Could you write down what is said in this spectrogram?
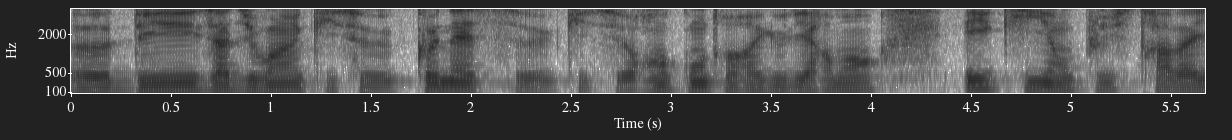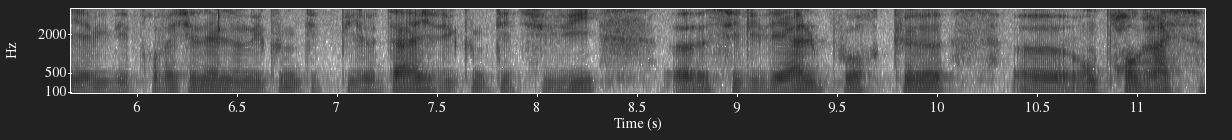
euh, des adjoints qui se connaissent, qui se rencontrent régulièrement et qui, en plus, travaillent avec des professionnels dans des comités de pilotage des comités de suivi, euh, c'est l'idéal pour que on progresse.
